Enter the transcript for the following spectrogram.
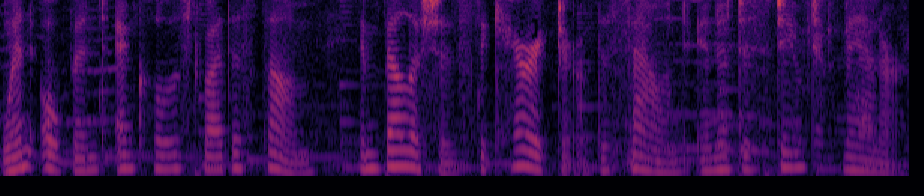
when opened and closed by the thumb, embellishes the character of the sound in a distinct manner.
